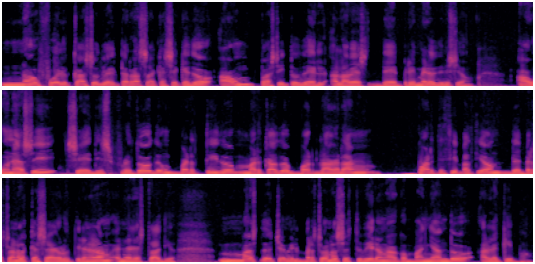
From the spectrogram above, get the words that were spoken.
No fue el caso del Terrassa, que se quedó a un pasito del Alavés de Primera División. Aún así, se disfrutó de un partido marcado por la gran participación de personas que se aglutinaron en el estadio. Más de 8.000 personas estuvieron acompañando al equipo.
